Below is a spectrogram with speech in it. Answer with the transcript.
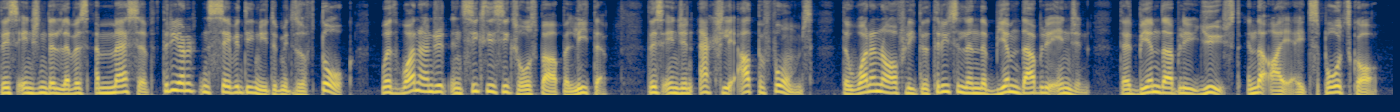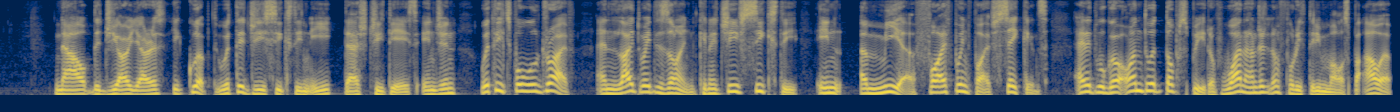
this engine delivers a massive 370 Nm of torque with 166 horsepower per litre. This engine actually outperforms the 1.5 litre 3 cylinder BMW engine that BMW used in the i8 sports car. Now, the GR Yaris equipped with the G16E-GTS engine with its four-wheel drive and lightweight design can achieve 60 in a mere 5.5 seconds and it will go on to a top speed of 143 miles per hour,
